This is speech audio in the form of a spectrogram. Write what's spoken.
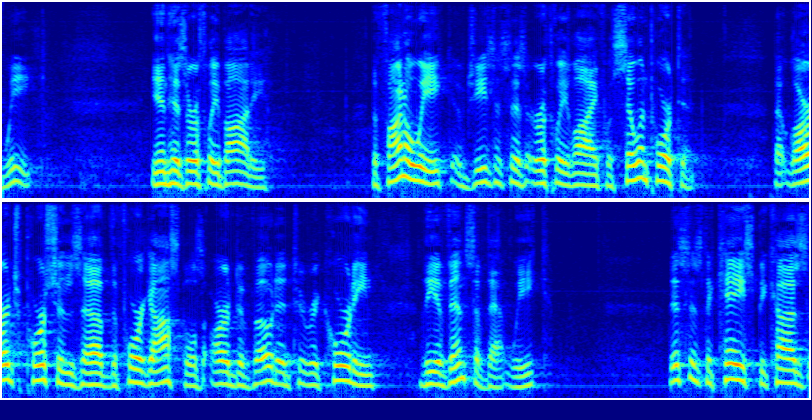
week in his earthly body. The final week of Jesus' earthly life was so important that large portions of the four Gospels are devoted to recording the events of that week. This is the case because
